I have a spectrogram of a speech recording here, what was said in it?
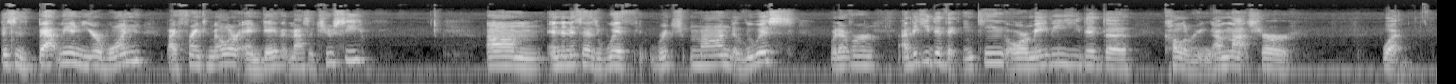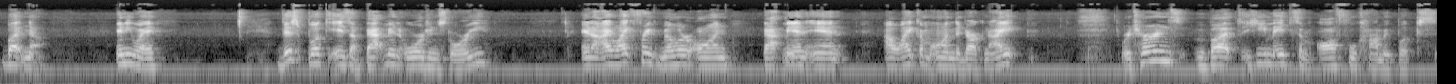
This is Batman Year One by Frank Miller and David Mazzucchelli. Um, and then it says with Richmond Lewis, whatever. I think he did the inking, or maybe he did the coloring. I'm not sure what, but no. Anyway, this book is a Batman origin story, and I like Frank Miller on Batman, and I like him on The Dark Knight Returns, but he made some awful comic books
